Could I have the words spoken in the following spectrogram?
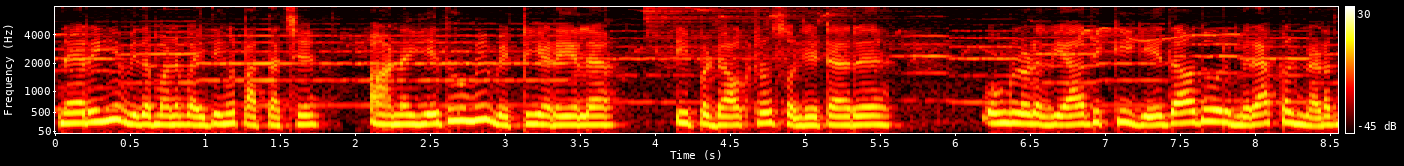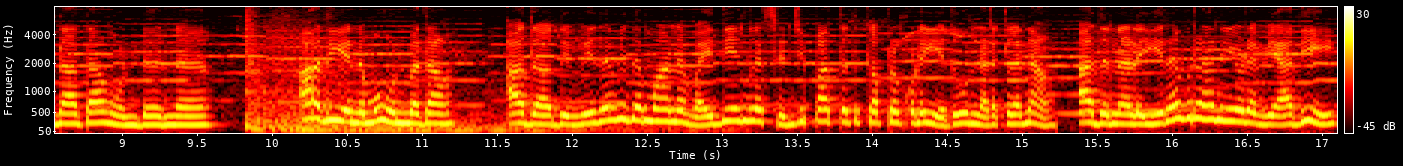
நிறைய விதமான வைத்தியங்கள் பார்த்தாச்சு. ஆனா எதுவுமே வெற்றி அடையல. இப்ப டாக்டரும் சொல்லிட்டாரு உங்களோட வியாதிக்கு ஏதாவது ஒரு மிராக்கள் நடந்தாதான் உண்டுன்னு. அது என்னமோ உண்மைதான். அதாவது விதவிதமான வைத்தியங்களை செஞ்சு பார்த்ததுக்கு அப்புறம் கூட எதுவும் நடக்கலனா அதனால இரவுராணியோட வியாதி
